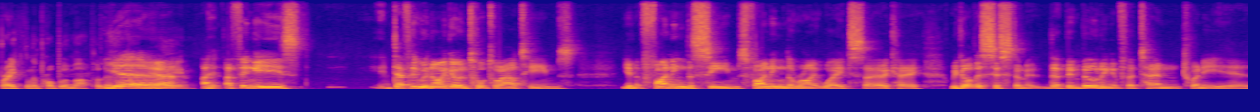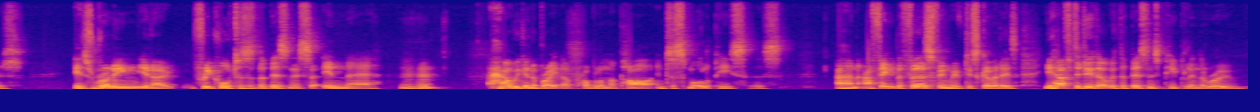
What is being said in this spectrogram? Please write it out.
breaking the problem up a little Yeah, bit, right? I, I think it is definitely when I go and talk to our teams, you know, finding the seams, finding the right way to say, okay, we got this system, it, they've been building it for 10, 20 years. It's running, you know, three quarters of the business are in there. Mm-hmm. How are we going to break that problem apart into smaller pieces? And I think the first thing we've discovered is you have to do that with the business people in the room.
